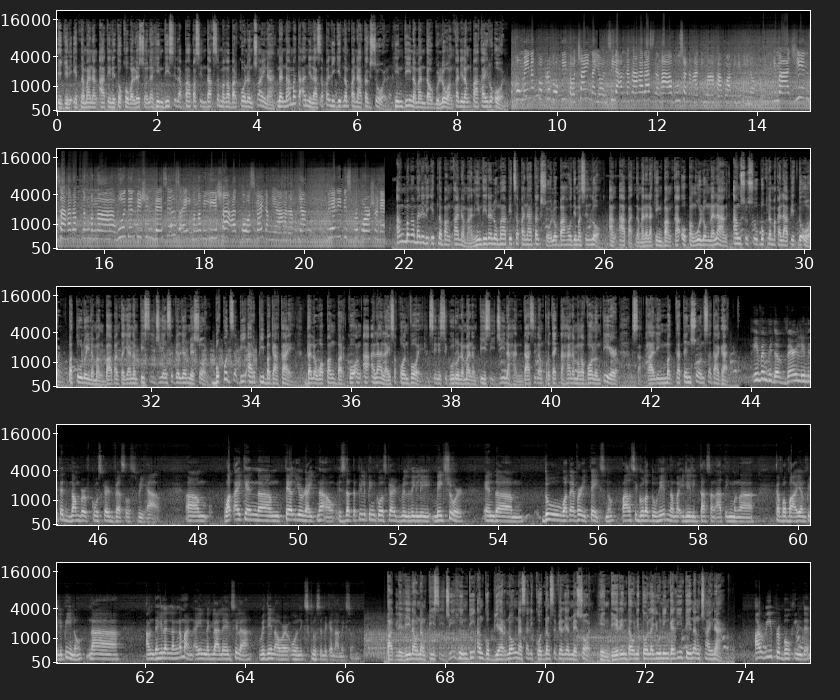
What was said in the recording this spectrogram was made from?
Iginiit naman ng atin ito koalisyon na hindi sila papasindak sa mga barko ng China na namataan nila sa paligid ng Panatag Shoal. Hindi naman daw gulo ang kanilang pakay roon. Kung may nagpo-provoke dito, China yon sila ang nakaharas, nangaabuso ng ating mga kapwa Pilipino. Imagine, sa harap ng mga wooden fishing vessels ay mga militia at Coast Guard ang iaharap niya. Very disproportionate. Ang mga maliliit na bangka naman hindi na lumapit sa Panatag Shoal o Baho de Masinloc. Ang apat na malalaking bangka o pangulong na lang ang susubok na makalapit doon. Patuloy namang babantayan ng PCG ang civilian mission. Bukod sa BRP Bagakay, dalawa pang barko ang aalalay sa convoy. Sinisiguro naman ng PCG na handa silang protektahan ng mga volunteer sakaling magkatensyon sa dagat. even with the very limited number of Coast Guard vessels we have, um, what I can um, tell you right now is that the Philippine Coast Guard will really make sure and um, do whatever it takes no, para siguraduhin na maililigtas ang ating mga kababayang Pilipino na ang dahilan lang naman ay naglalayag sila within our own exclusive economic zone. Paglilinaw ng PCG, hindi ang gobyerno ang nasa likod ng civilian mission. Hindi rin daw nito layuning galitin ang China. Are we provoking them?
